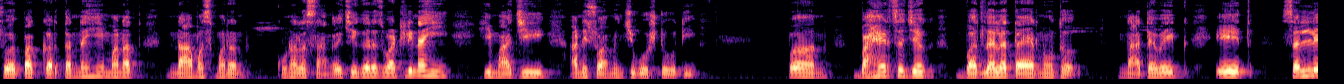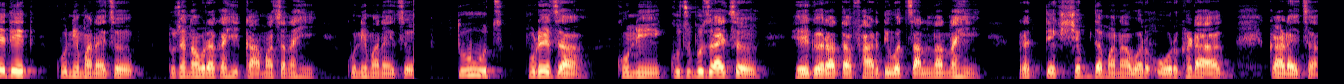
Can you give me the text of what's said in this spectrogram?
स्वयंपाक करतानाही मनात नामस्मरण कुणाला सांगायची गरज वाटली नाही ही माझी आणि स्वामींची गोष्ट होती. पण बाहेरचं जग बदलायला तयार नव्हतं. नातेवाईक येत सल्ले देत कुणी म्हणायचं तुझा नवरा काही कामाचा नाही कुणी म्हणायचं तूच पुढे जा कुणी कुजबुजायचं हे घर आता फार दिवस चालणार नाही प्रत्येक शब्द मनावर ओरखडा काढायचा.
